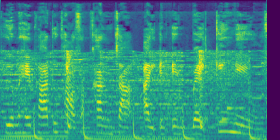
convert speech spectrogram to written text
เพื่อไม่ให้พลาดทุกข่าวสำคัญจาก INN Breaking News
